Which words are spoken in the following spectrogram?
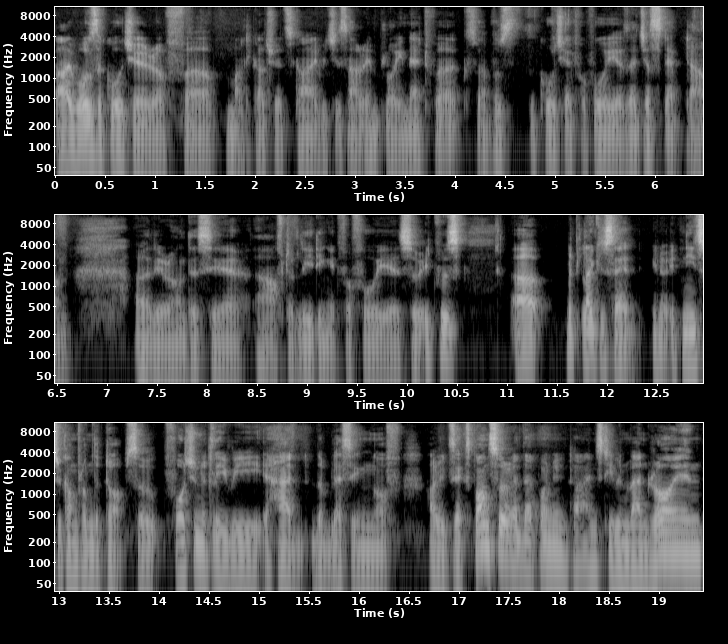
I was the co-chair of uh, Multicultural at Sky, which is our employee network. So I was the co-chair for four years. I just stepped down earlier on this year after leading it for four years. So it was, uh, but like you said, you know, it needs to come from the top. So fortunately, we had the blessing of our exec sponsor at that point in time, Stephen Van Rooyen.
